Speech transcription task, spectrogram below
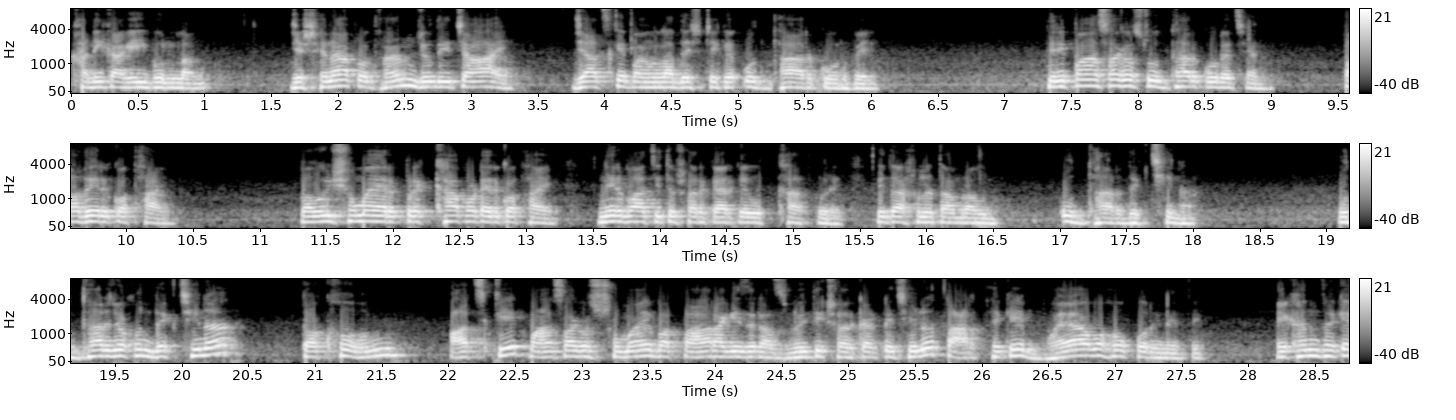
খানিক আগেই বললাম যে সেনা প্রধান যদি চায় যে আজকে বাংলাদেশটিকে উদ্ধার করবে। তিনি পাঁচ আগস্ট উদ্ধার করেছেন তাদের কথায় বা ওই সময়ের প্রেক্ষাপটের কথায় নির্বাচিত সরকারকে উৎখাত করে। কিন্তু আসলে তো আমরা উদ- উদ্ধার দেখছি না। উদ্ধার যখন দেখছি না, তখন আজকে পাঁচ আগস্ট সময় বা তার আগে যে রাজনৈতিক সরকারটি ছিল, তার থেকে ভয়াবহ পরিণতি এখান থেকে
